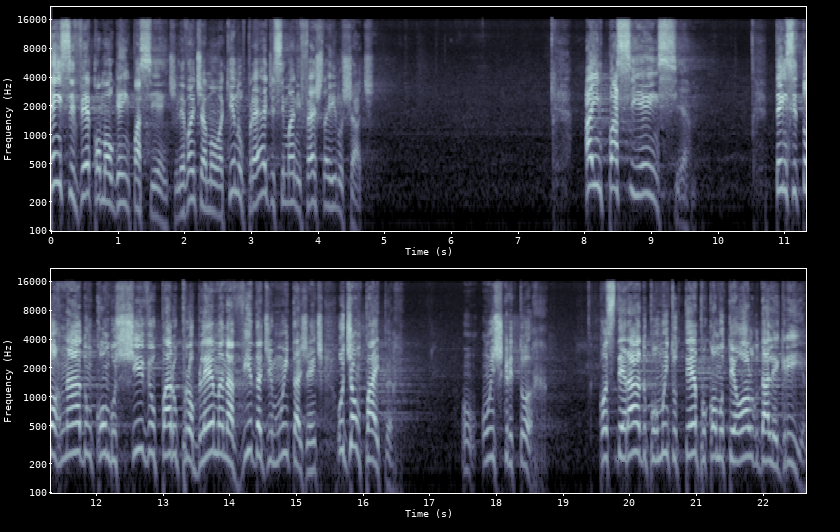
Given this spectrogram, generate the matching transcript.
Quem se vê como alguém impaciente? Levante a mão aqui no prédio e se manifesta aí no chat. A impaciência tem se tornado um combustível para o problema na vida de muita gente. O John Piper, um, um escritor, considerado por muito tempo como teólogo da alegria,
